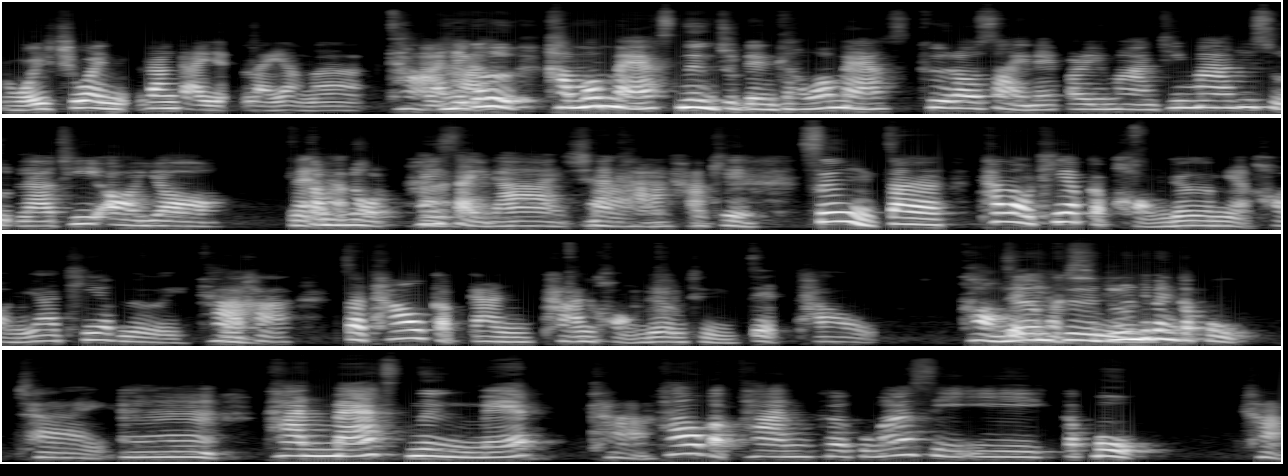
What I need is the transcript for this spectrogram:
โอ้ยช่วยร่างกายหลายอย่างมากค่ะนะคะอันนี้ก็คือคำว่า max หนึ่งจุดเด่นคือคำว่า max คือเราใส่ในปริมาณที่มากที่สุดแล้วที่ออยแนะนำ กำหนดให้ใส่ได้ใช่นะคะค่ะโอเคซึ่งจะถ้าเราเทียบกับของเดิมเนี่ยขออนุญาตเทียบเลยค่ะนะคะ จะเท่ากับการทานของเดิมถึง 7 เท่า ของเดิมเจ็ดแคปซูลคือรุ่นที่เป็นกระปุกใช่อ่าทาน max หนึ่งเม็ดค่ะ เท่ากับทานเคอร์คูมา CE กระปุกค่ะ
